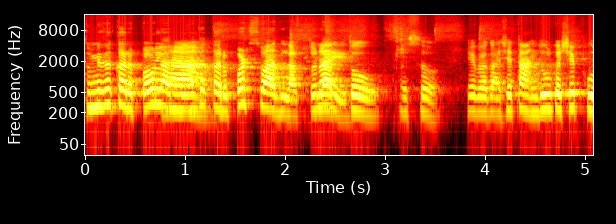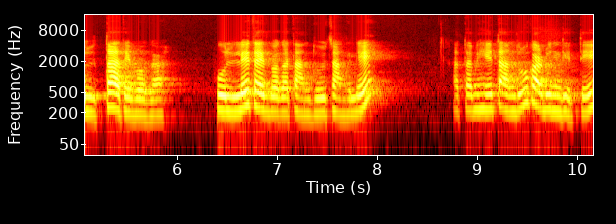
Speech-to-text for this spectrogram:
तुम्ही जर करपवलात ना हा. तर करपट स्वाद लागतो ना लागतो. असं. हे बघा असे तांदूळ कसे फुलतात हे बघा. फुललेत आहेत बघा तांदूळ चांगले. आता मी हे तांदूळ काढून घेते.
